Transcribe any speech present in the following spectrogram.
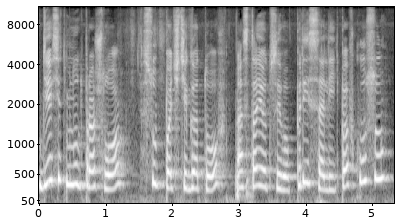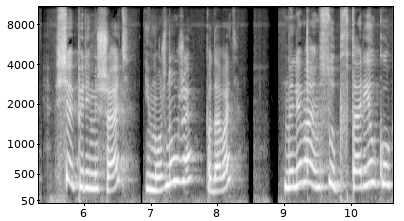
10 минут прошло, суп почти готов. Остается его присолить по вкусу, все перемешать и можно уже подавать. Наливаем суп в тарелку.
